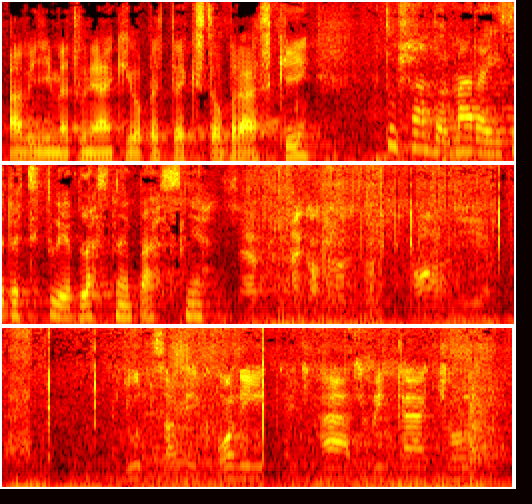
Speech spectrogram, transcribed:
a vidíme tu nejaký opäť text, obrázky. Tu Šandor Maraj zrecituje vlastné básne. Egy utca még vonik, egy ház rikácsol,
